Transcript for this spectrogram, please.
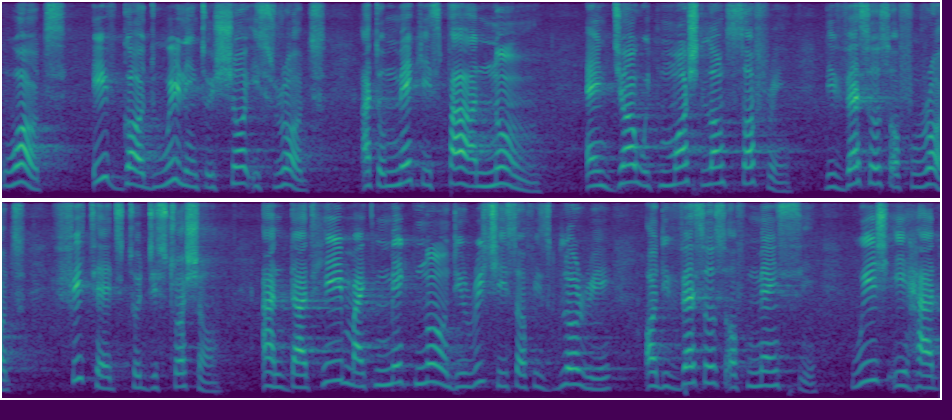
What if God, willing to show his wrath and to make his power known, endure with much long suffering the vessels of wrath fitted to destruction, and that he might make known the riches of his glory on the vessels of mercy, which he had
